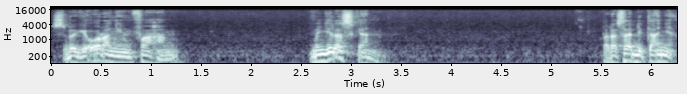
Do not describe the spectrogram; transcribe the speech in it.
sebagai orang yang faham menjelaskan pada saat ditanya.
